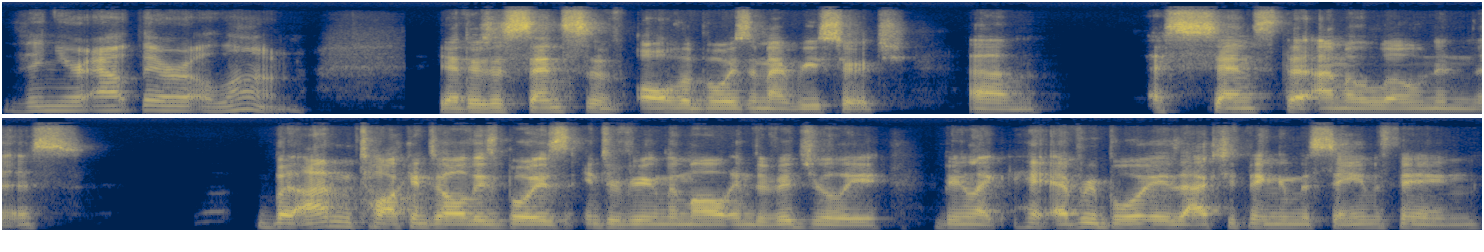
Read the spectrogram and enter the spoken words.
then you're out there alone. Yeah, there's a sense of all the boys in my research, um, a sense that I'm alone in this but I'm talking to all these boys, interviewing them all individually, being like, hey, every boy is actually thinking the same thing,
